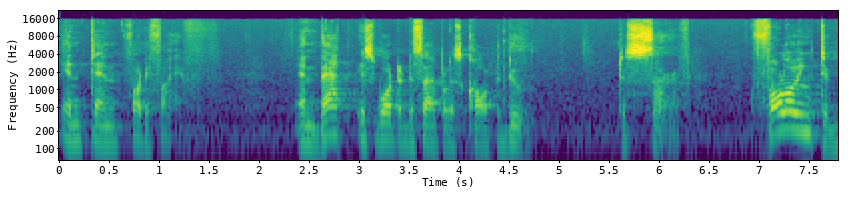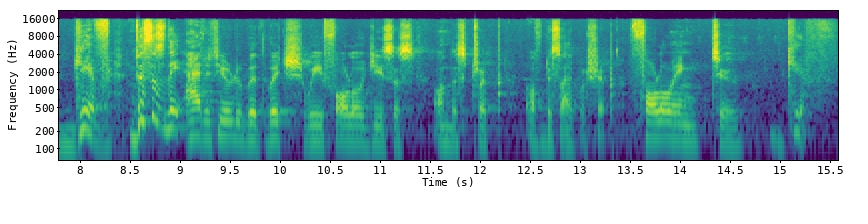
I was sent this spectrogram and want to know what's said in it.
in 1045. And that is what a disciple is called to do to serve, following to give. This is the attitude with which we follow Jesus on this trip of discipleship, following to give.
